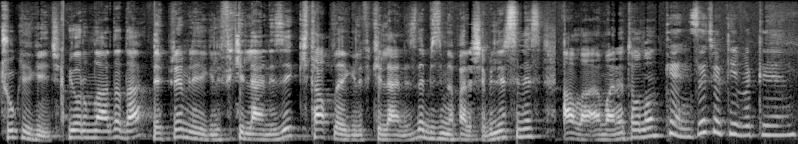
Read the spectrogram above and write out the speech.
Çok ilginç. Yorumlarda da depremle ilgili fikirlerinizi, kitapla ilgili fikirlerinizi de bizimle paylaşabilirsiniz. Allah'a emanet olun. Kendinize çok iyi bakın.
